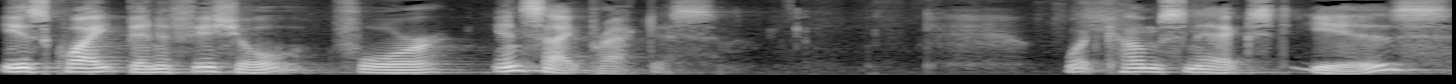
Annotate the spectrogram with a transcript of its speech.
is quite beneficial for insight practice. What comes next is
